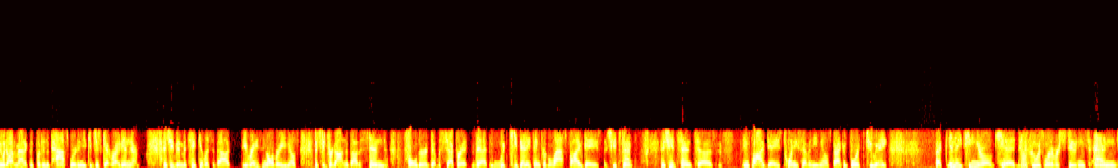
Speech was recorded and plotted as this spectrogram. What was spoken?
it would automatically put in the password and you could just get right in there. And she'd been meticulous about erasing all of her emails, but she'd forgotten about a send folder that was separate that would keep anything for the last five days that she'd sent. And she'd sent uh, in five days 27 emails back and forth to a an 18-year-old kid who was one of her students, and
